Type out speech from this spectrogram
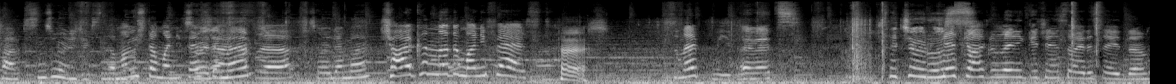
Şarkısını söyleyeceksin. Tamam işte manifest Söylemem. şarkısı. Söyleme. Şarkının adı Manifest. He. Snap mıydı? Evet. Seçiyoruz. Keşke aklımdan ilk geçeni söyleseydim.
